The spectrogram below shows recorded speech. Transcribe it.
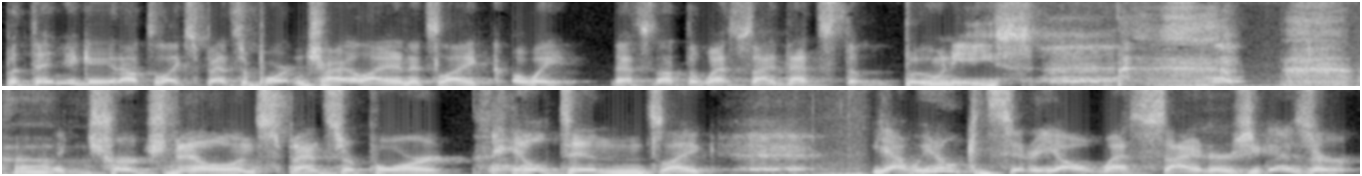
But then you get out to like Spencerport and Chili, and it's like, oh wait, that's not the West Side. That's the boonies. like Churchville and Spencerport, Hilton. It's like, yeah, we don't consider y'all West Siders. You guys are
